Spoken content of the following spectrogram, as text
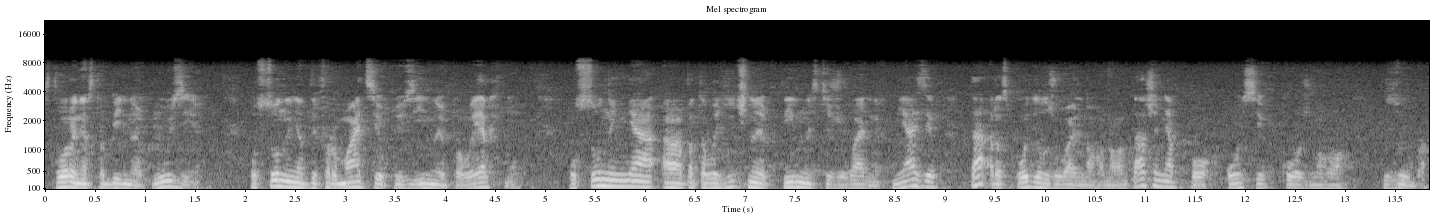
створення стабільної оклюзії, усунення деформації оклюзійної поверхні, усунення патологічної активності жувальних м'язів та розподіл жувального навантаження по осі кожного зуба.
